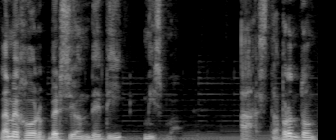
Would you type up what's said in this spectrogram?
la mejor versión de ti mismo. Hasta pronto.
